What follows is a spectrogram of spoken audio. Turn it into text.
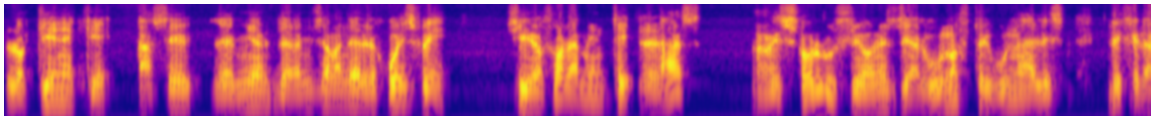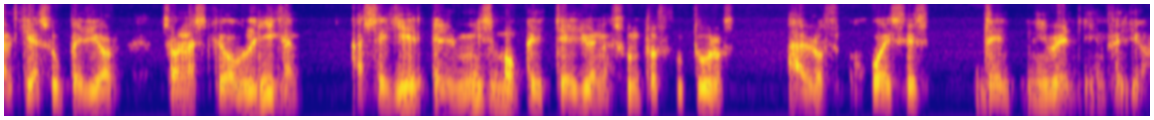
lo tiene que hacer de, la misma manera el juez B, sino solamente las resoluciones de algunos tribunales de jerarquía superior son las que obligan a seguir el mismo criterio en asuntos futuros a los jueces de nivel inferior.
